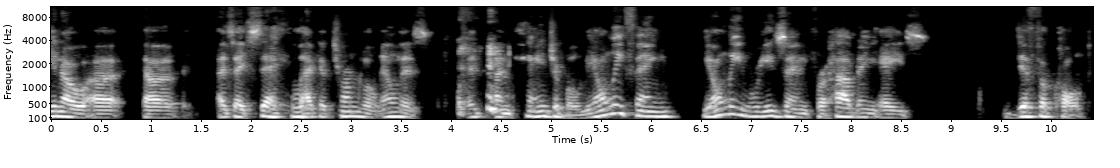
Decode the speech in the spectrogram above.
you know, uh, uh, as I say, like a terminal illness, un- unchangeable. The only thing, the only reason for having a difficult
